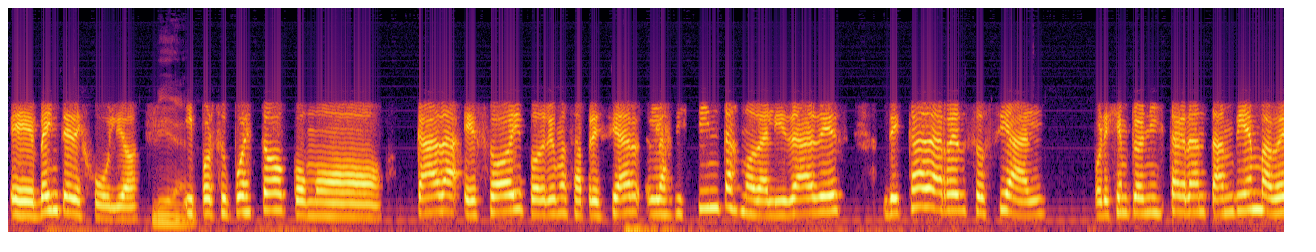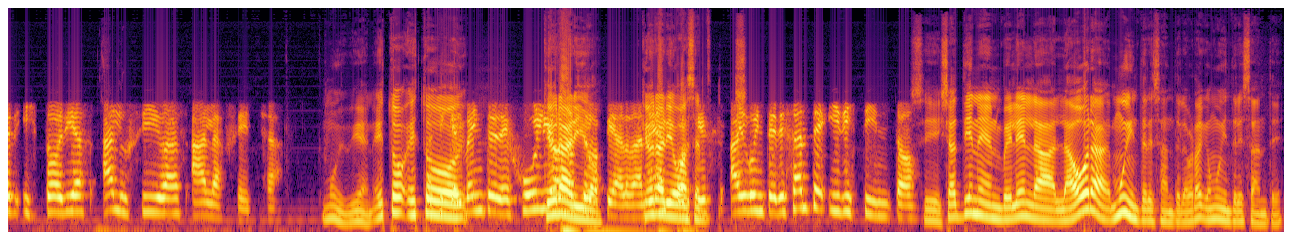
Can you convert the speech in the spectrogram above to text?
20 eh, de julio. Y por supuesto, como cada es hoy, podremos apreciar las distintas modalidades de cada red social. Por ejemplo, en Instagram también va a haber historias alusivas a la fecha. Muy bien. Esto, esto. el 20 de julio ¿qué horario, no se lo pierdan. ¿Qué horario ¿eh? va a ser? Es algo interesante y distinto. Sí, ya tienen Belén la, la hora, muy interesante, la verdad que muy interesante.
